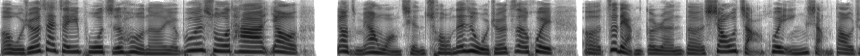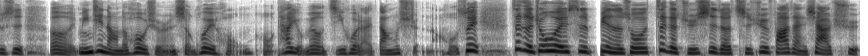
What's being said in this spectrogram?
呃，我觉得在这一波之后呢，也不会说他要。要怎么样往前冲？但是我觉得这会呃，这两个人的消长会影响到，就是呃，民进党的候选人沈慧虹哦，他有没有机会来当选？然后，所以这个就会是变得说，这个局势的持续发展下去，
